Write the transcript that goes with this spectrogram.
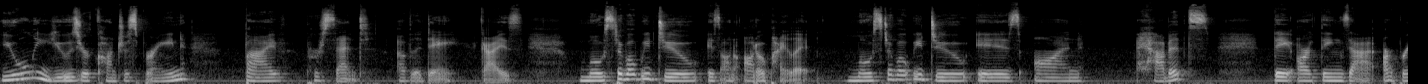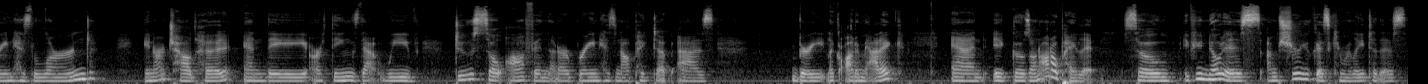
You only use your conscious brain 5% of the day, guys. Most of what we do is on autopilot. Most of what we do is on habits. They are things that our brain has learned in our childhood, and they are things that we've do so often that our brain has now picked up as very like automatic and it goes on autopilot. So if you notice, I'm sure you guys can relate to this.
